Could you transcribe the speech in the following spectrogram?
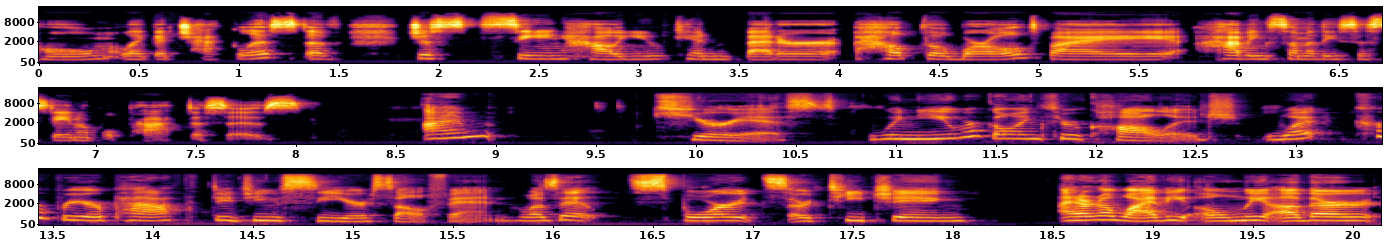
home, like a checklist of just seeing how you can better help the world by having some of these sustainable practices. I'm curious. When you were going through college, what career path did you see yourself in? Was it sports or teaching? I don't know why the only other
